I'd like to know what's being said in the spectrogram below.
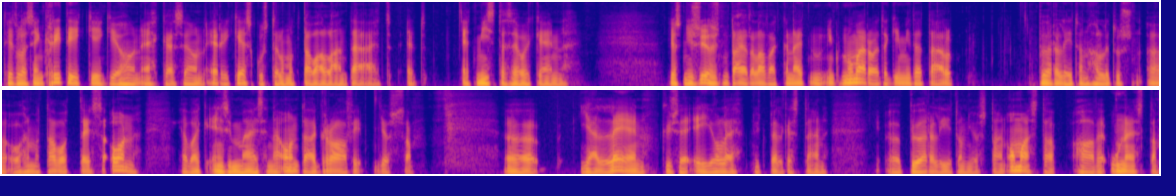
tietynlaiseen kritiikkiinkin, johon ehkä se on eri keskustelu, mutta tavallaan tämä, että, että, että mistä se oikein, jos, jos nyt ajatellaan vaikka näitä niin numeroitakin, mitä täällä Pyöräliiton hallitusohjelman tavoitteissa on, ja vaikka ensimmäisenä on tämä graafi, jossa ö, jälleen kyse ei ole nyt pelkästään Pyöräliiton jostain omasta haaveunesta,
